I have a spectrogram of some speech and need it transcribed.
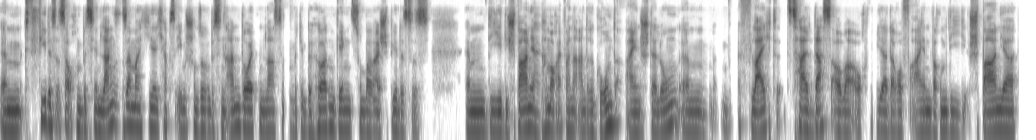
Ähm, vieles ist auch ein bisschen langsamer hier. Ich habe es eben schon so ein bisschen andeuten lassen mit den Behördengängen zum Beispiel. Das ist, ähm, die, die Spanier haben auch einfach eine andere Grundeinstellung. Ähm, vielleicht zahlt das aber auch wieder darauf ein, warum die Spanier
